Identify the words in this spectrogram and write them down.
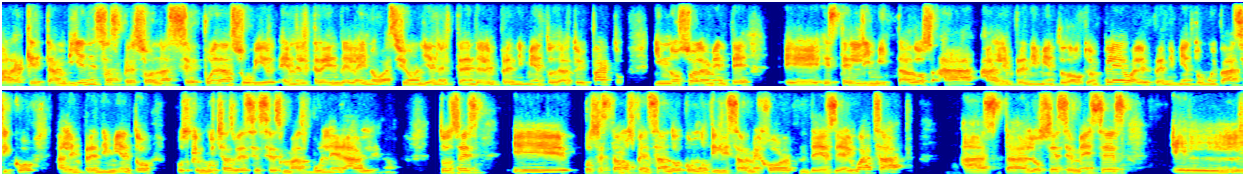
para que también esas personas se puedan subir en el tren de la innovación y en el tren del emprendimiento de alto impacto. Y no solamente eh, estén limitados al emprendimiento de autoempleo, al emprendimiento muy básico, al emprendimiento, pues que muchas veces es más vulnerable. Entonces, eh, pues estamos pensando cómo utilizar mejor desde el WhatsApp hasta los SMS, el,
